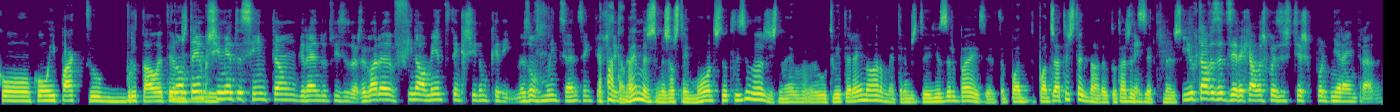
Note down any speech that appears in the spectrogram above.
com, com um impacto brutal em termos Não tem um de... crescimento assim tão grande de utilizadores. Agora, finalmente, tem crescido um bocadinho, mas houve muitos anos em que teve Epá, tá bem, mas, mas eles têm montes de utilizadores, isto não é? O Twitter é enorme em termos de user base, Então pode, pode já ter estagnado, é o que tu estás a Sim. dizer, mas E o que estavas a dizer, aquelas coisas de teres que pôr dinheiro à entrada,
